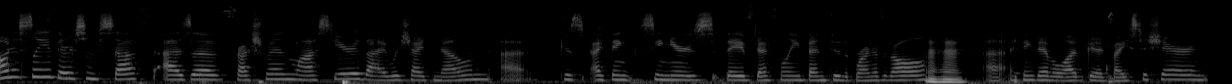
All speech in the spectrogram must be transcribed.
Honestly, there's some stuff as a freshman last year that I wish I'd known. Because I think seniors, they've definitely been through the brunt of it all. Mm-hmm. Uh, I think they have a lot of good advice to share, and,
